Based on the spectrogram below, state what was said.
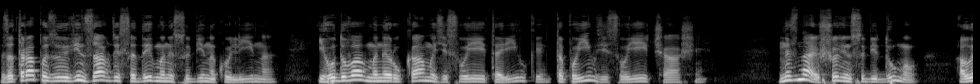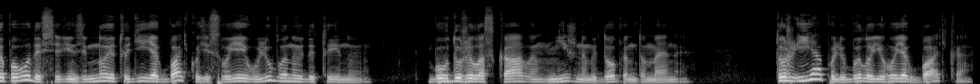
за трапезою він завжди садив мене собі на коліна і годував мене руками зі своєї тарілки та поїв зі своєї чаші. Не знаю, що він собі думав, але поводився він зі мною тоді, як батько зі своєю улюбленою дитиною. Був дуже ласкавим, ніжним і добрим до мене. Тож і я полюбила його як батька,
